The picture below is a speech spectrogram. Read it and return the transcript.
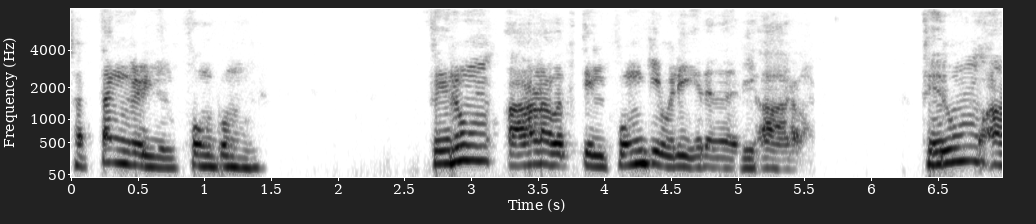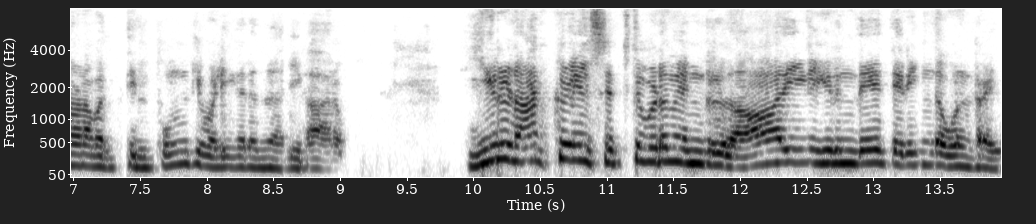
சத்தங்களில் பொங்கும் பெரும் ஆணவத்தில் பொங்கி வழிகிறது அதிகாரம். பெரும் ஆணவத்தில் பொங்கி வழிகிறது அதிகாரம். இரு நாட்களில் செத்துவிடும் என்று ஆதியில் இருந்தே தெரிந்த ஒன்றை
